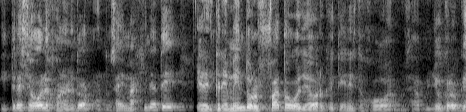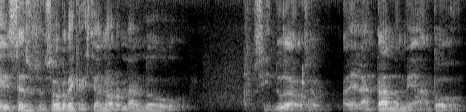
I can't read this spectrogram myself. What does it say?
y 13 goles con el Dortmund. O sea, imagínate el tremendo olfato goleador que tiene este jugador. O sea, yo creo que es el sucesor de Cristiano Ronaldo, sin duda, o sea, adelantándome a todo.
